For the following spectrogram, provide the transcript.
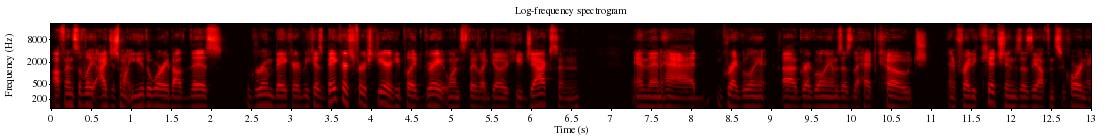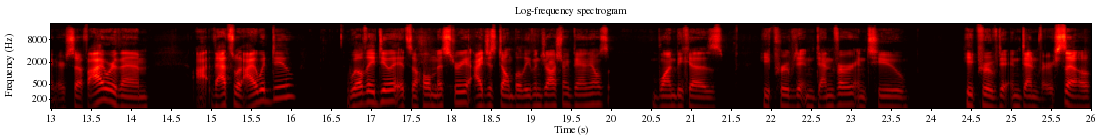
offensively, I just want you to worry about this. Groom Baker because Baker's first year he played great once they let go of Hue Jackson, and then had Gregg William uh, Gregg Williams as the head coach and Freddie Kitchens as the offensive coordinator. So if I were them, I, that's what I would do. Will they do it? It's a whole mystery. I just don't believe in Josh McDaniels. One because he proved it in Denver, and two, he proved it in Denver. So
